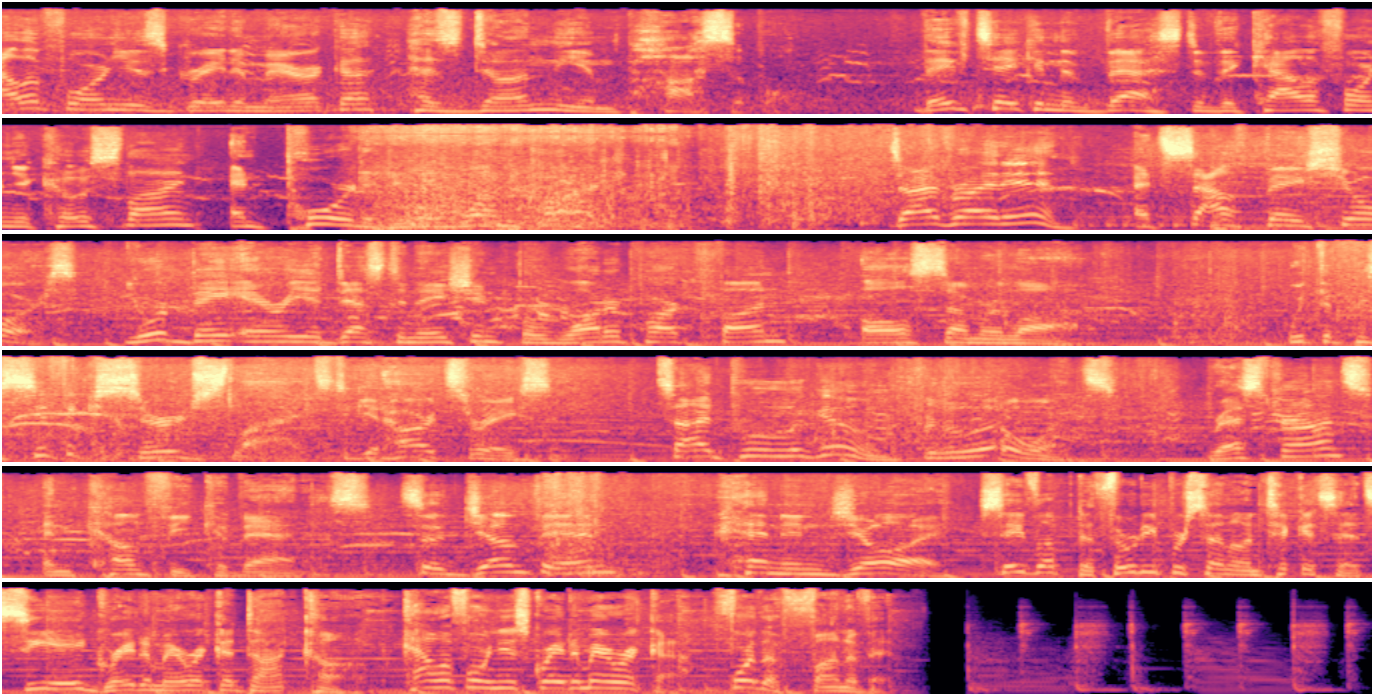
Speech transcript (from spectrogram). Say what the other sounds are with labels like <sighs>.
California's Great America has done the impossible. They've taken the best of the California coastline and poured it into one park. Dive right in at South Bay Shores, your Bay Area destination for water park fun all summer long. With the Pacific Surge slides to get hearts racing, Tide Pool Lagoon for the little ones, restaurants, and comfy cabanas. So jump in and enjoy. Save up to 30% on tickets at cagreatamerica.com. California's Great America for the fun of it.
